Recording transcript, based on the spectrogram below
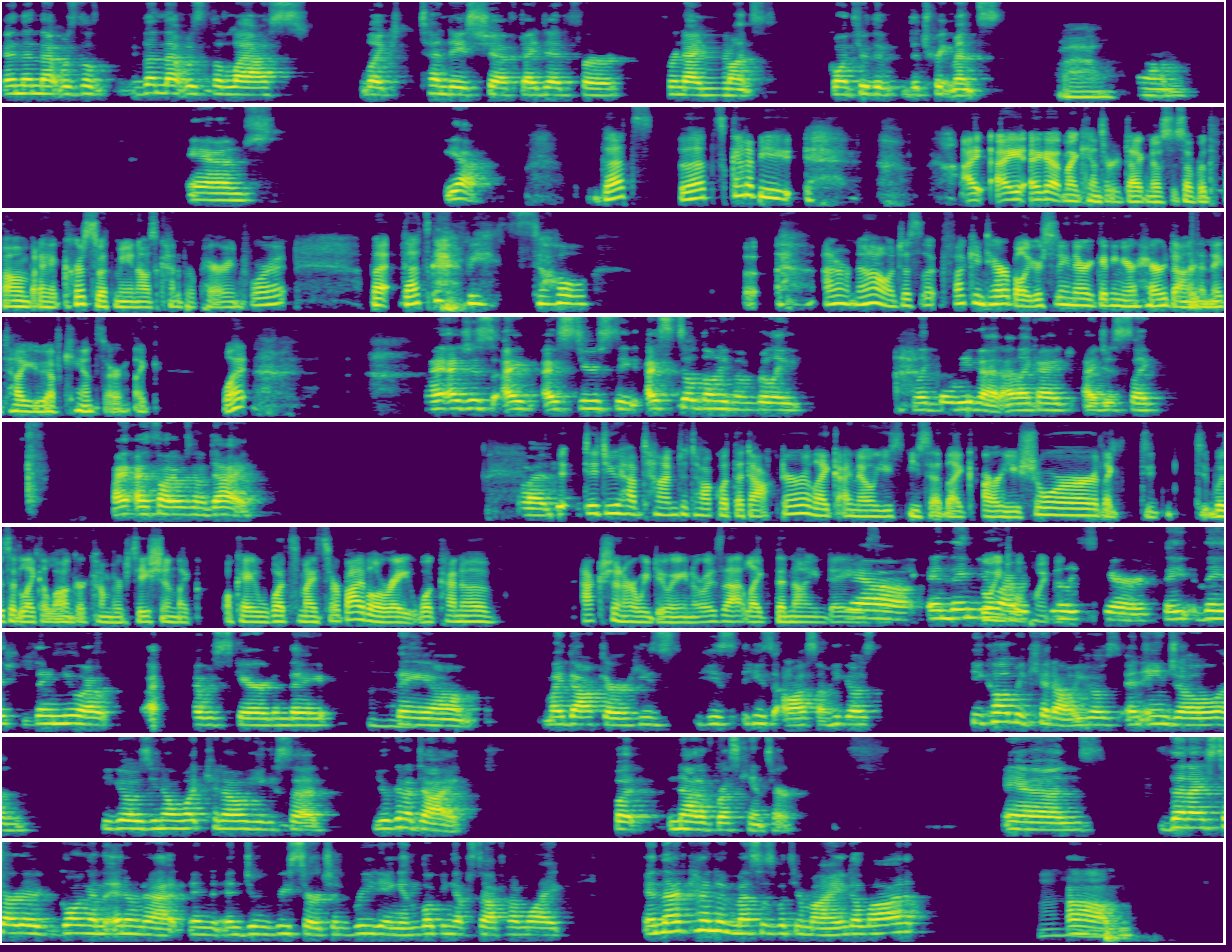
and then that was the then that was the last like 10 days shift i did for for nine months going through the the treatments. Wow. Um and yeah that's that's got to be. I, I, I got my cancer diagnosis over the phone, but I had Chris with me, and I was kind of preparing for it. But that's got to be so. Uh, I don't know, just like fucking terrible. You're sitting there getting your hair done, and they tell you you have cancer. Like, what? I, I just, I, I seriously, I still don't even really like believe it. I like, I, I just like, I, I thought I was gonna die. But did you have time to talk with the doctor? Like, I know you you said like, are you sure? Like, did, was it like a longer conversation? Like, okay, what's my survival rate? What kind of action are we doing? Or is that like the nine days? Yeah, and they knew I was really scared. They they they knew I I was scared, and they mm-hmm. they um my doctor he's he's he's awesome. He goes he called me kiddo. He goes an angel, and he goes you know what kiddo? He said you're gonna die, but not of breast cancer. And then I started going on the internet and, and doing research and reading and looking up stuff, and I'm like, and that kind of messes with your mind a lot. Mm-hmm. Um,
